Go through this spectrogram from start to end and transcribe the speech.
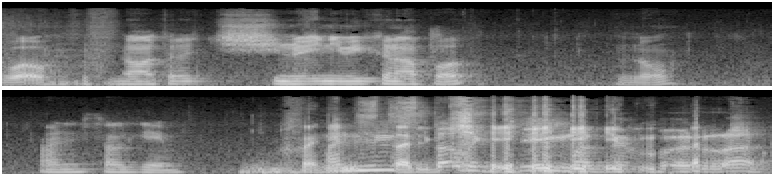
Wow. Nu a trecut și nu e nimic în apă. Nu? Uninstall game. Uninstall game. adevărat.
